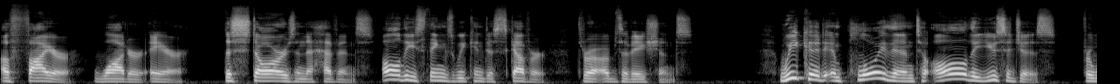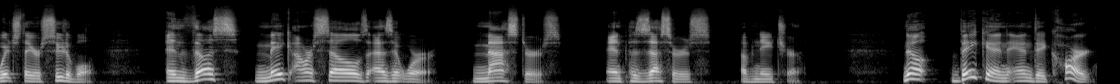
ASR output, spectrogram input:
of fire, water, air, the stars in the heavens, all these things we can discover through our observations. We could employ them to all the usages for which they are suitable, and thus make ourselves, as it were, masters and possessors of nature. Now, Bacon and Descartes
